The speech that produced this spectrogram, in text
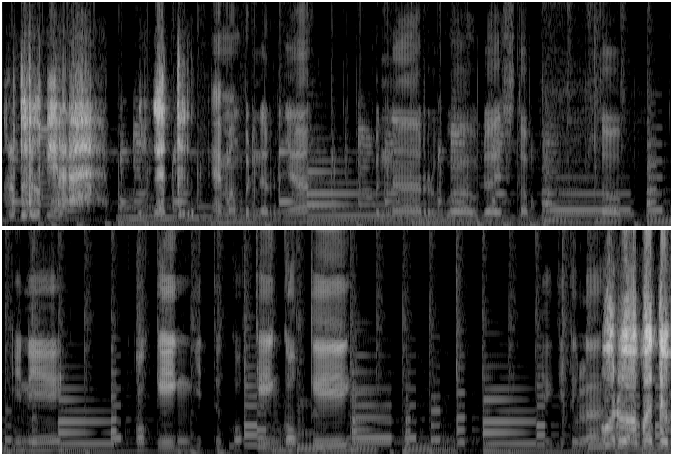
marlboro merah. Betul nggak tuh? Emang benernya Bener gue udah stop Stop Ini Cooking gitu Cooking Cooking. Ya gitulah. Waduh apa tuh?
